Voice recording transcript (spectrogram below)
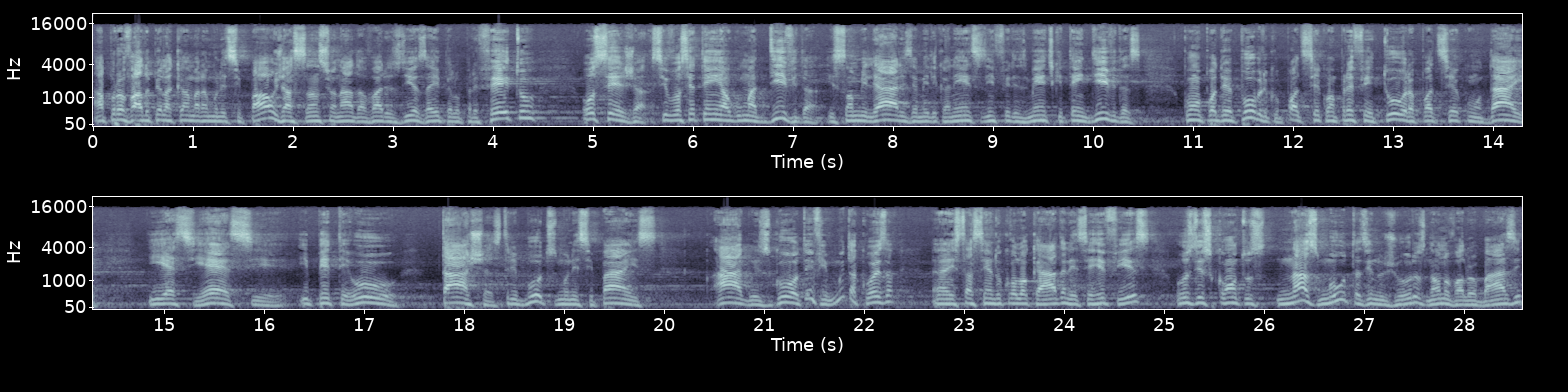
aprovado pela Câmara Municipal, já sancionado há vários dias aí pelo prefeito. Ou seja, se você tem alguma dívida, e são milhares de americanenses, infelizmente, que têm dívidas com o poder público, pode ser com a prefeitura, pode ser com o DAI, ISS, IPTU, taxas, tributos municipais, água, esgoto, enfim, muita coisa uh, está sendo colocada nesse refis. Os descontos nas multas e nos juros, não no valor base.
